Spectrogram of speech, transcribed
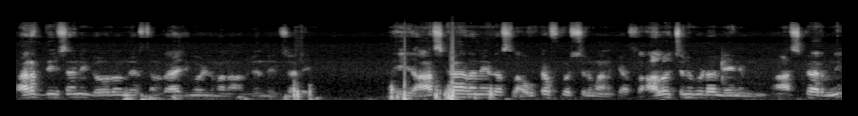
భారతదేశానికి గౌరవం చేస్తున్న రాజమౌళిని మనం అభినందించాలి. ఈ ఆస్కార్ అనేది అసలు అవుట్ ఆఫ్ క్వశ్చన్ మనకి. అసలు ఆలోచన కూడా లేని ఆస్కార్ని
